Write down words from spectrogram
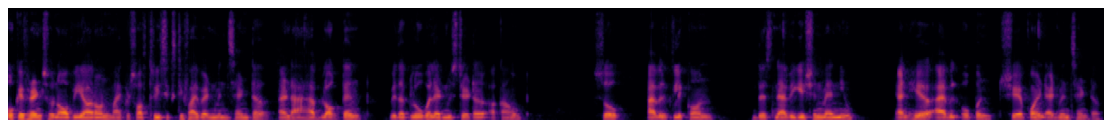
Okay friends, so now we are on Microsoft 365 Admin Center and I have logged in with a global administrator account. So I will click on this navigation menu and here I will open SharePoint Admin Center.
